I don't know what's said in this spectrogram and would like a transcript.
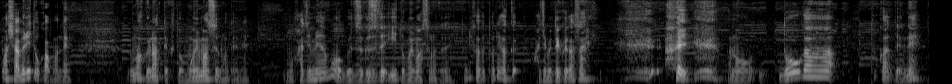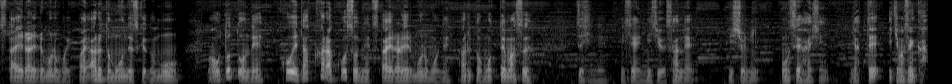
まあ喋りとかもね、うまくなっていくと思いますのでね、もう初めはもうグズグズでいいと思いますのでね、とにかくとにかく始めてください。はい。あの、動画とかでね、伝えられるものもいっぱいあると思うんですけども、まあ、音とね、声だからこそね、伝えられるものもね、あると思ってます。ぜひね、2023年、一緒に音声配信やっていきませんか？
